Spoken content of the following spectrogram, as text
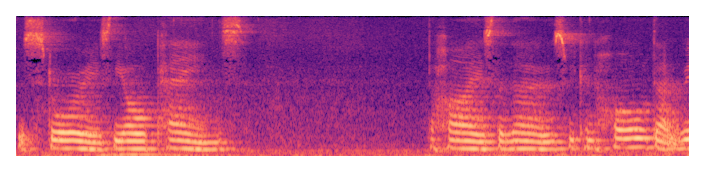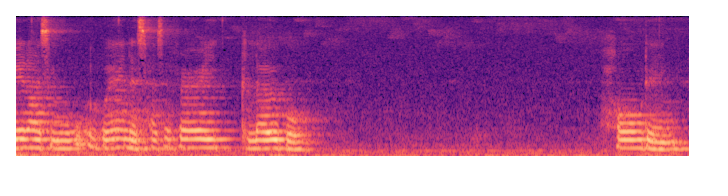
the stories, the old pains, the highs, the lows. We can hold that, realizing awareness has a very global holding,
